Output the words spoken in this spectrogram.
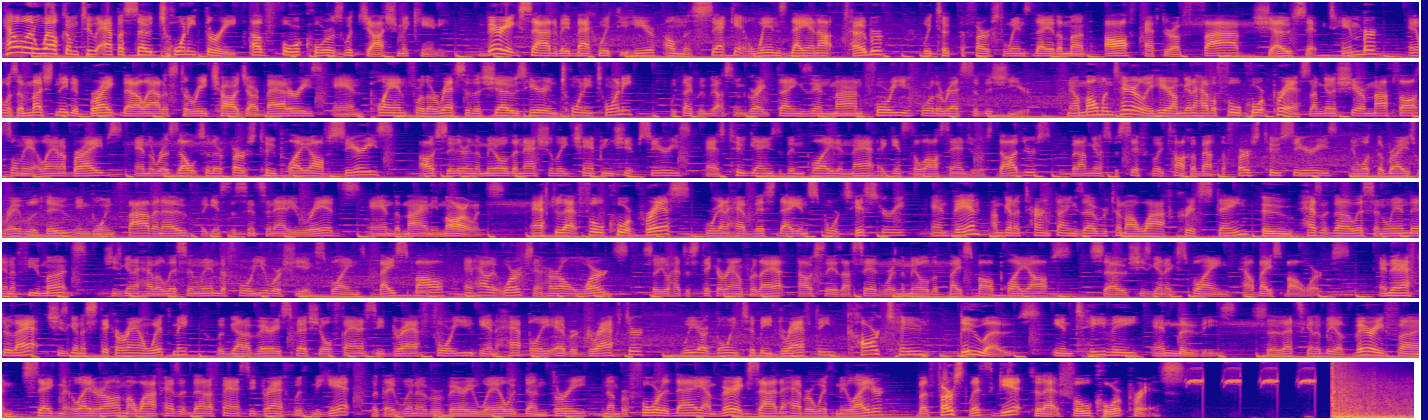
Hello and welcome to episode 23 of Four Quarters with Josh McKinney. Very excited to be back with you here on the second Wednesday in October. We took the first Wednesday of the month off after a five show September, and it was a much needed break that allowed us to recharge our batteries and plan for the rest of the shows here in 2020. We think we've got some great things in mind for you for the rest of this year. Now, momentarily here, I'm going to have a full court press. I'm going to share my thoughts on the Atlanta Braves and the results of their first two playoff series. Obviously, they're in the middle of the National League Championship Series as two games have been played in that against the Los Angeles Dodgers. But I'm going to specifically talk about the first two series and what the Braves were able to do in going 5 0 against the Cincinnati Reds and the Miami Marlins. After that full court press, we're going to have this day in sports history. And then I'm going to turn things over to my wife, Christine, who hasn't done a Listen Linda in a few months. She's going to have a Listen Linda for you where she explains baseball and how it works in her own words. So you'll have to stick around for that. Obviously, as I said, we're in the middle of the baseball playoffs. So she's going to explain how baseball works. And then after that, she's going to stick around with me. We've got a very special fantasy draft for you in Happily Ever Drafter. We are going to be drafting cartoon duos in TV and movies. So that's going to be a very fun segment later on. My wife hasn't done a fantasy draft with me yet, but they went over very well. We've done three, number four today. I'm very excited to have her with me later. But first, let's get to that full court press.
